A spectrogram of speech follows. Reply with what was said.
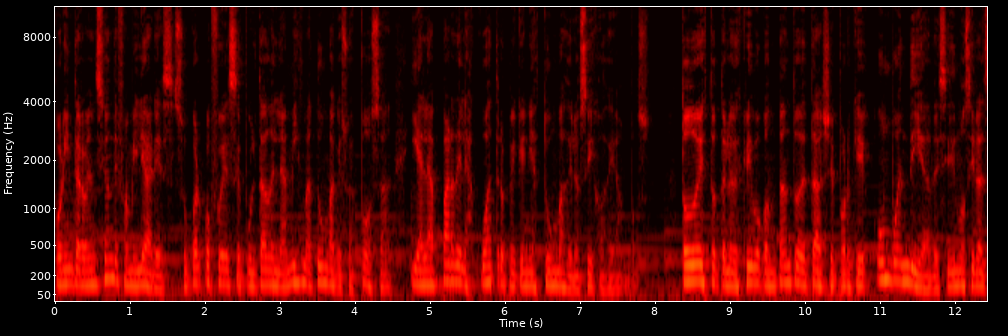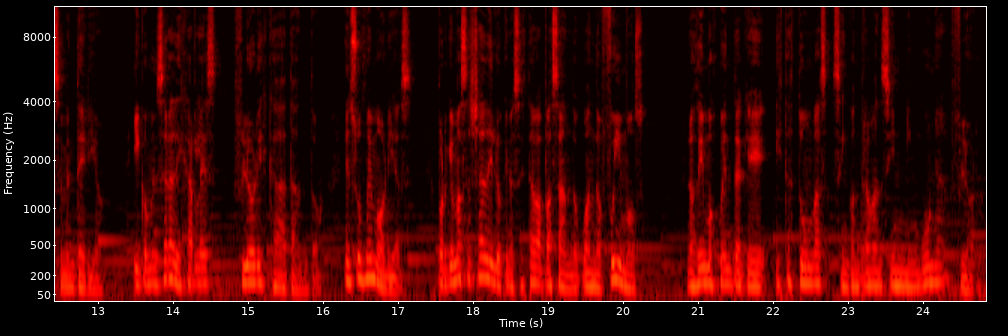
Por intervención de familiares, su cuerpo fue sepultado en la misma tumba que su esposa y a la par de las cuatro pequeñas tumbas de los hijos de ambos. Todo esto te lo describo con tanto detalle porque un buen día decidimos ir al cementerio y comenzar a dejarles flores cada tanto, en sus memorias, porque más allá de lo que nos estaba pasando cuando fuimos, nos dimos cuenta que estas tumbas se encontraban sin ninguna flor.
